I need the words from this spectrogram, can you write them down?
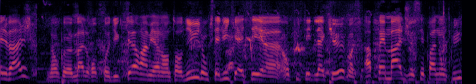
élevage, donc euh, mâle reproducteur hein, bien entendu. Donc c'est lui qui a été euh, amputé de la queue. Bon, Après mâle, je sais pas non plus.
